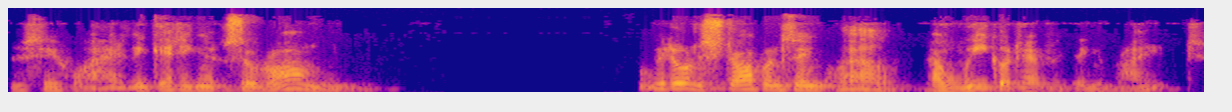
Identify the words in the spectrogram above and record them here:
and say, why are they getting it so wrong? We don't stop and think, well, have we got everything right?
